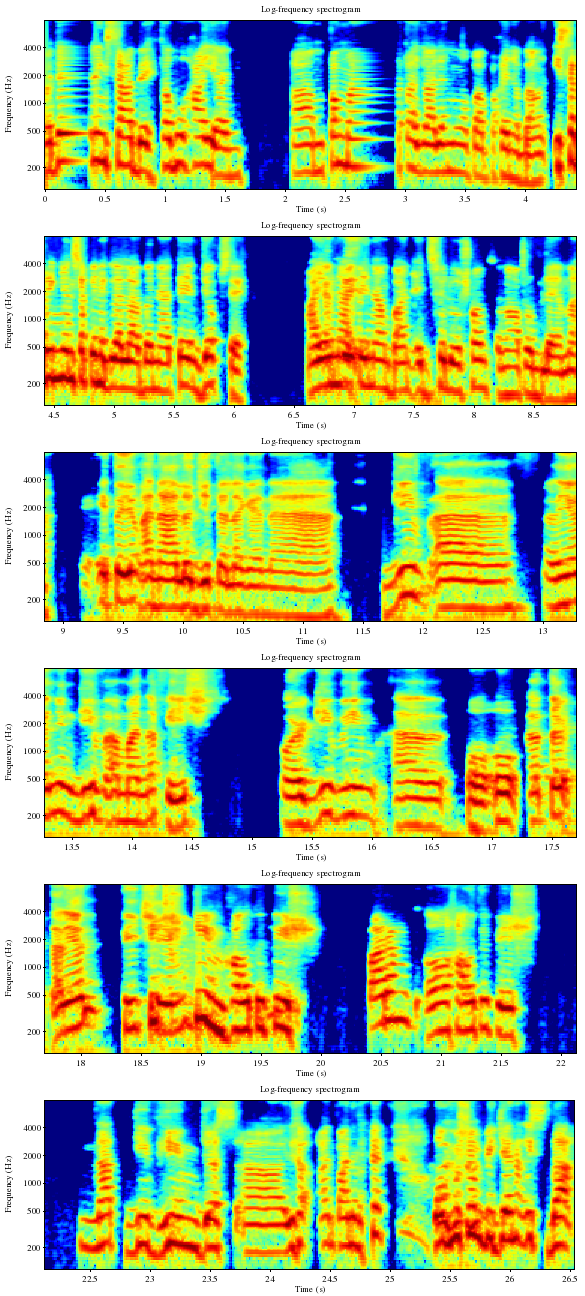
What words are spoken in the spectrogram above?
Madaling sabi, kabuhayan um, pang matagalan mo mapapakinabangan. Isa rin yun sa pinaglalaban natin, Jobs eh. Ayaw Ito, natin ng band-aid solution sa mga problema. Ito yung analogy talaga na give uh, ano yun, yung give a man a fish or give him uh, Oo. A ter- ano yun? Teach, Teach him. him how to fish. Parang oh, how to fish. Not give him just uh, paano ba? Huwag mo siyang bigyan ng isda.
